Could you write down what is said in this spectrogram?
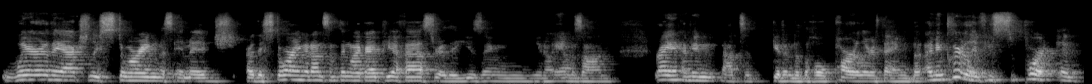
where are they actually storing this image? Are they storing it on something like IPFS or are they using, you know, Amazon? Right? I mean, not to get into the whole Parler thing, but I mean, clearly, if you support a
